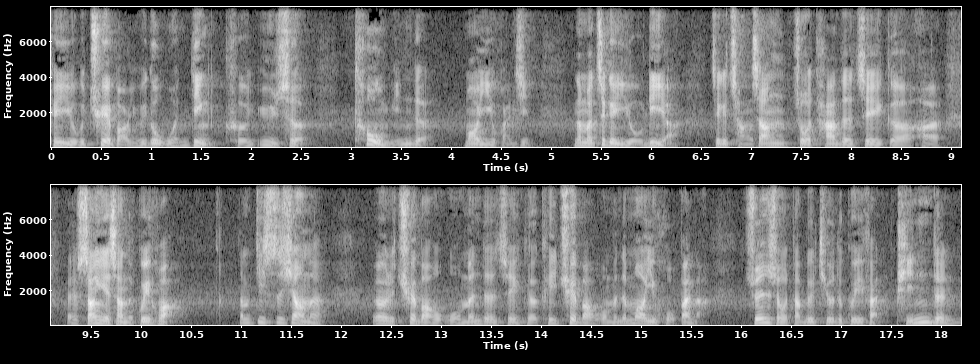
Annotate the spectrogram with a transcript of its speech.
可以有个确保有一个稳定、可预测、透明的贸易环境。那么这个有利啊，这个厂商做他的这个呃呃商业上的规划。那么第四项呢，为了确保我们的这个可以确保我们的贸易伙伴呐遵守 WTO 的规范，平等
